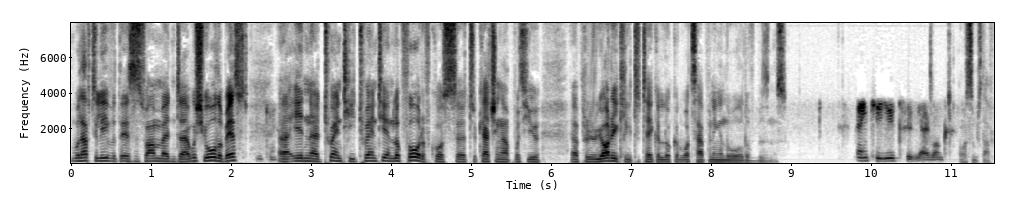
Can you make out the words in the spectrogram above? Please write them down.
we'll have to leave it there, Siswam, and I uh, wish you all the best okay. uh, in uh, 2020 and look forward, of course, uh, to catching up with you uh, periodically to take a look at what's happening in the world of business. Thank you. You too, Yabong. Awesome stuff.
